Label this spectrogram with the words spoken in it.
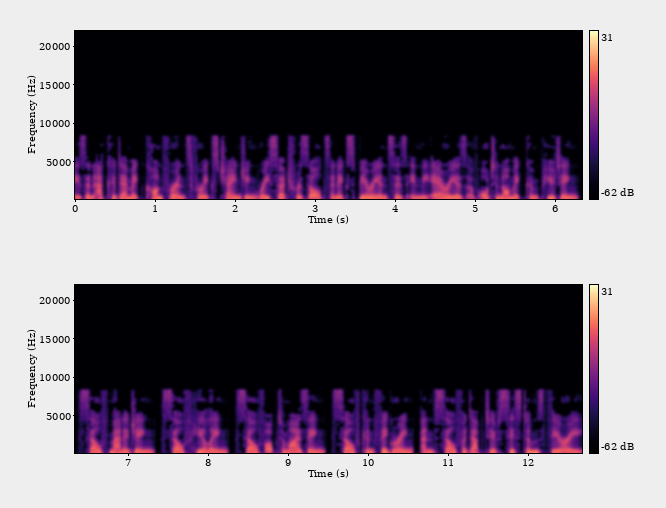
is an academic conference for exchanging research results and experiences in the areas of autonomic computing, self-managing, self-healing, self-optimizing, self-configuring, and self-adaptive systems theory.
